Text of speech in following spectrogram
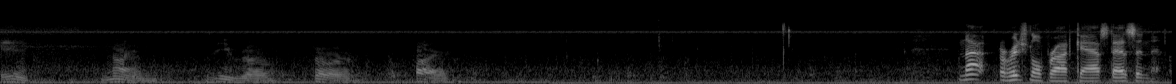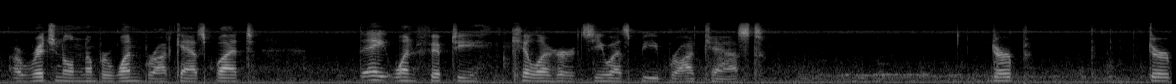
eight nine zero four five not original broadcast as an original number one broadcast, but the 8150 kilohertz USB broadcast. Derp. Derp.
